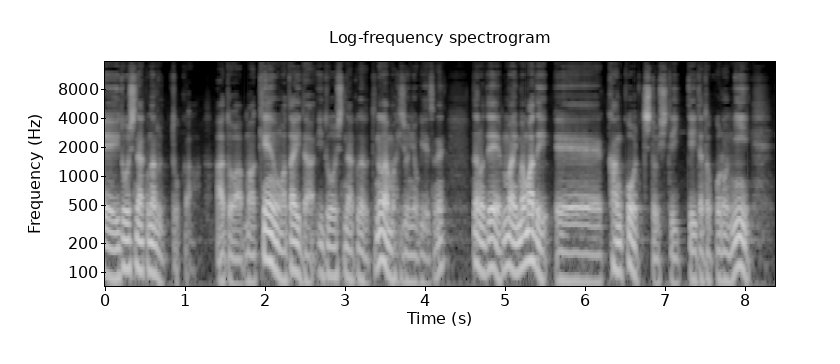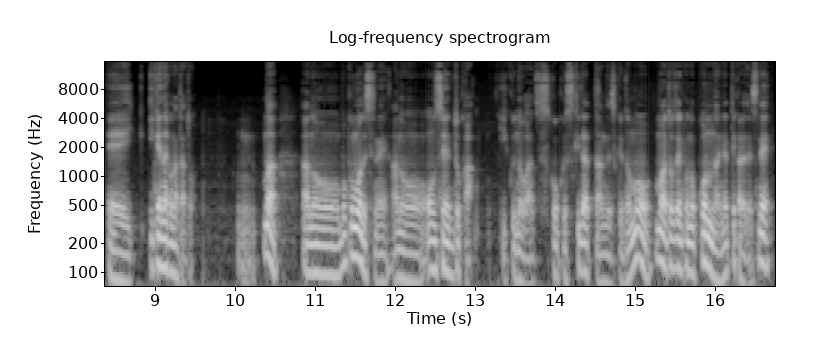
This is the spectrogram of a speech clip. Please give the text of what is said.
えー移動しなくなるとかあとはまあ県をまたいだ移動しなくなるっていうのがまあ非常に大きいですね。なので、まあ、今まで、えー観光地として行っていたところに、えー行けなくなったと。うん、まああの僕もですねあの温泉とか行くのがすごく好きだったんですけども、まあ、当然このコロナになってからですね、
